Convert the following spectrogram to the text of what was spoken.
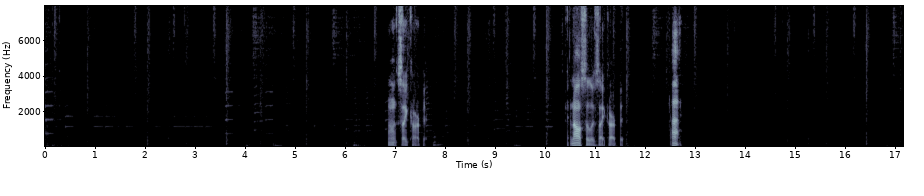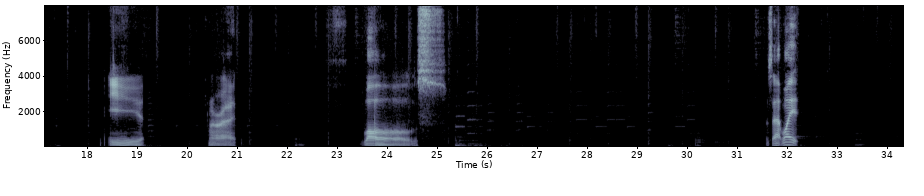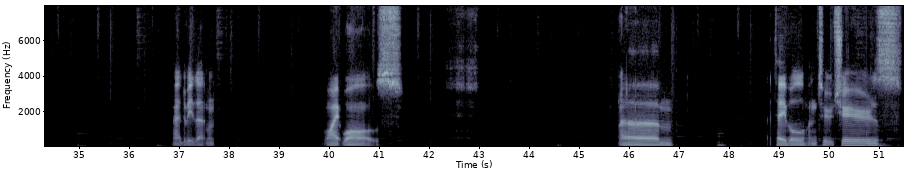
It looks like carpet. It also looks like carpet. Ah. Yeah. All right. Walls. Is that white? Had to be that one. White walls. Um a table and two chairs.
